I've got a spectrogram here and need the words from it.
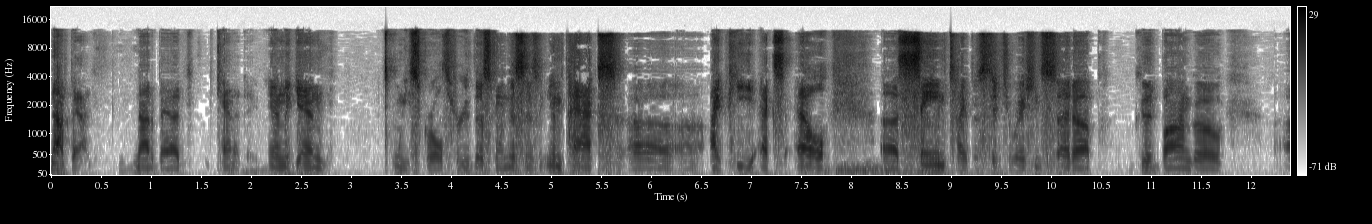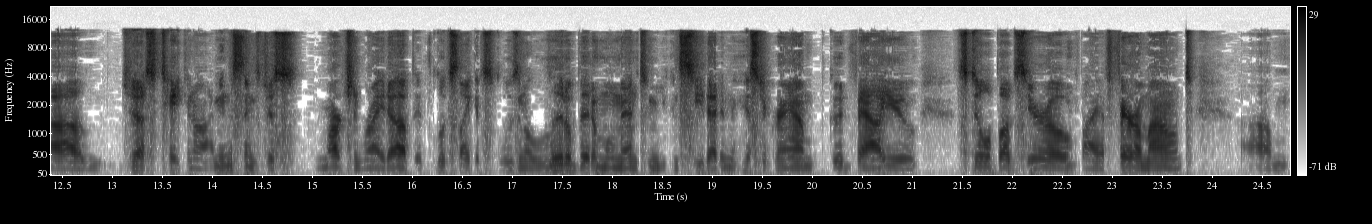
Not bad. Not a bad candidate. And again, we scroll through this one. This is Impax uh, IPXL. Uh, same type of situation set up. Good bongo. Uh, just taking on. I mean, this thing's just marching right up. It looks like it's losing a little bit of momentum. You can see that in the histogram. Good value. Still above zero by a fair amount. Um,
